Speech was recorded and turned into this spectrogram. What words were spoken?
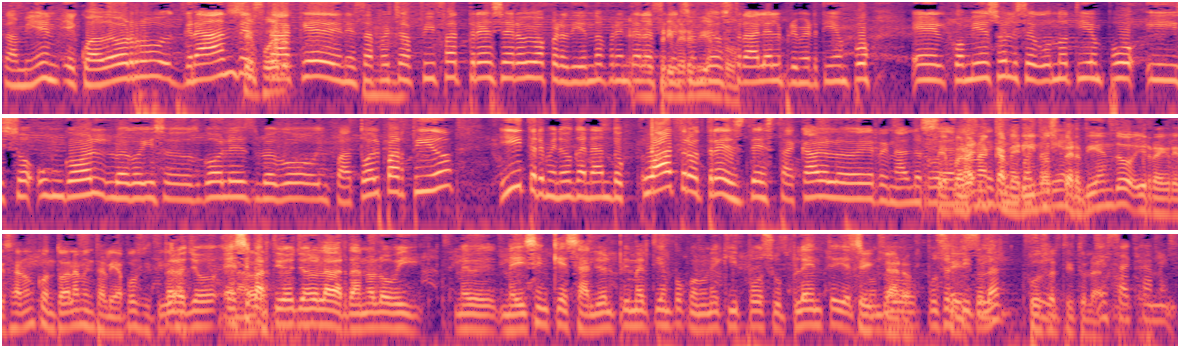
También Ecuador, gran Se destaque en esta fecha FIFA 3-0 iba perdiendo frente En a la el selección de. Australia en el primer tiempo. El comienzo del segundo tiempo hizo un gol, luego hizo dos goles, luego empató el partido y terminó ganando 4-3. Destacable lo de Reinaldo Rueda. Se fueron a camerinos perdiendo y regresaron con toda la mentalidad positiva. Pero yo, ese partido yo la verdad no lo vi. Me, me dicen que salió el primer tiempo con un equipo suplente y el Sí, segundo claro. puso Sí. el titular. Sí, Puso sí, el titular. Exactamente.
